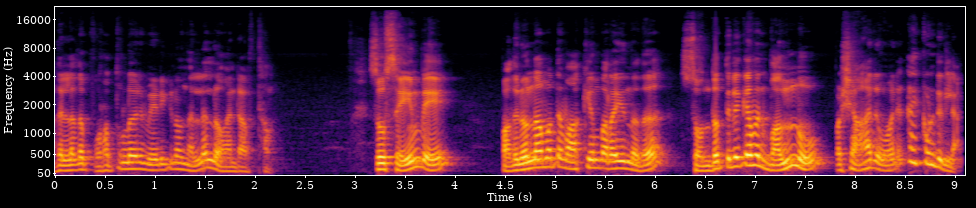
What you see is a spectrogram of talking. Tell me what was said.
അതല്ലാതെ പുറത്തുള്ളവർ മേടിക്കണമെന്നല്ലല്ലോ അതിന്റെ അർത്ഥം. സോ സെയിം വേ പതിനൊന്നാമത്തെ വാക്യം പറയുന്നത് സ്വന്തത്തിലേക്ക് അവൻ വന്നു പക്ഷെ ആരും അവനെ കൈക്കൊണ്ടില്ല.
